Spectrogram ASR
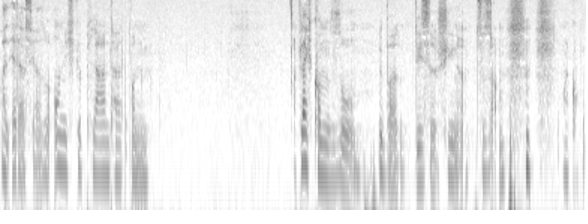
Weil er das ja so auch nicht geplant hat und Vielleicht kommen sie so über diese Schiene zusammen. Mal gucken.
